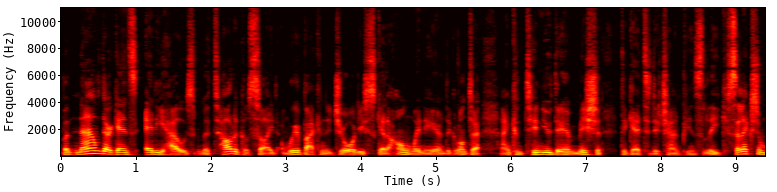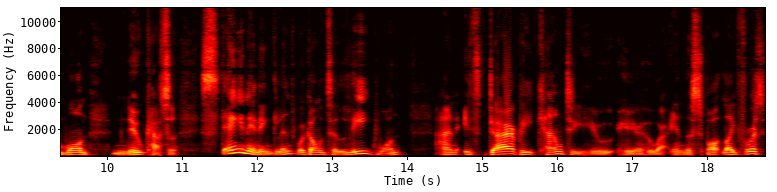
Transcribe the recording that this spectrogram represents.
But now they're against Eddie Howe's methodical side, and we're back in the Geordies to get a home win here in the Grunter and continue their mission to get to the Champions League. Selection one, Newcastle. Staying in England, we're going to League One and it's Derby County who here who are in the spotlight for us.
